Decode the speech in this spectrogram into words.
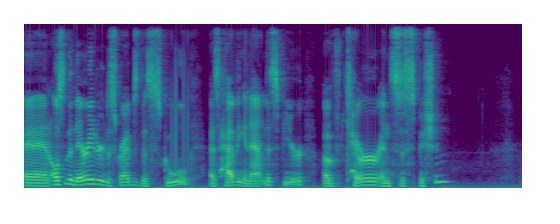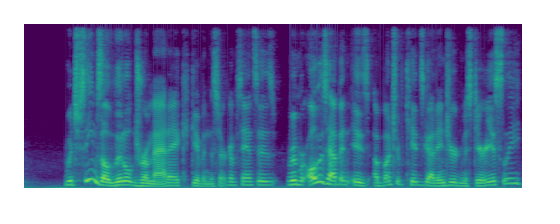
And also, the narrator describes the school as having an atmosphere of terror and suspicion, which seems a little dramatic given the circumstances. Remember, all this happened is a bunch of kids got injured mysteriously,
